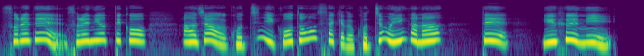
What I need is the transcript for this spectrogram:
それでそれによってこうあじゃあこっちに行こうと思ってたけどこっちもいいかなっていう風に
